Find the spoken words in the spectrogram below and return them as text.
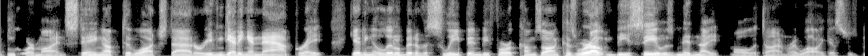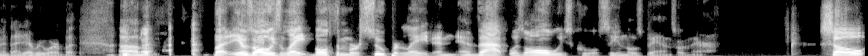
Yep. blew our minds. Staying up to watch that, or even getting a nap, right? Getting a little bit of a sleep in before it comes on. Because we're out in BC, it was midnight all the time, right? Well, I guess it was midnight everywhere, but um, but it was always late. Both of them were super late, and and that was always cool seeing those bands on there. So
